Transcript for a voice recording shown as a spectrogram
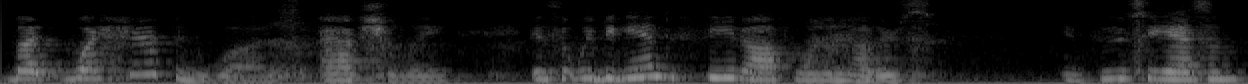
But what happened was, actually, is that we began to feed off one another's enthusiasm.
